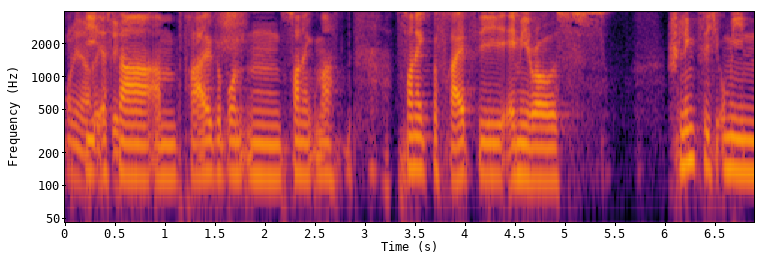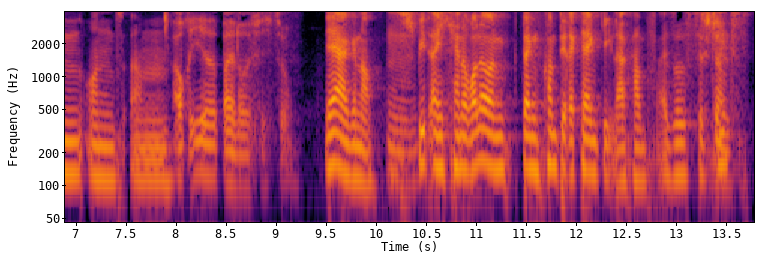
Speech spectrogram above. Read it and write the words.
Oh ja, die richtig. ist da am Pfahl gebunden. Sonic macht, Sonic befreit sie, Amy Rose schlingt sich um ihn und ähm, Auch eher beiläufig so. Ja, genau. Es spielt eigentlich keine Rolle und dann kommt direkt der Endgegnerkampf. Also es ist jetzt Stimmt. nix.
